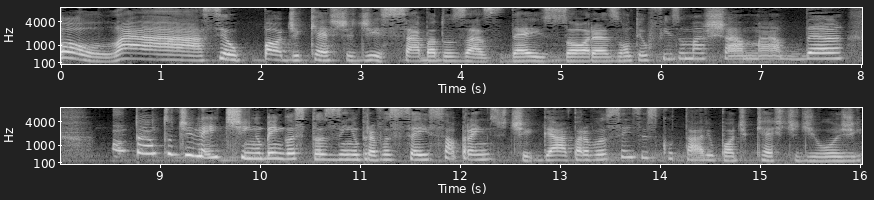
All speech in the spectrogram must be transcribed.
Olá, seu podcast de sábados às 10 horas. Ontem eu fiz uma chamada um tanto de leitinho bem gostosinho para vocês, só para instigar, para vocês escutarem o podcast de hoje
